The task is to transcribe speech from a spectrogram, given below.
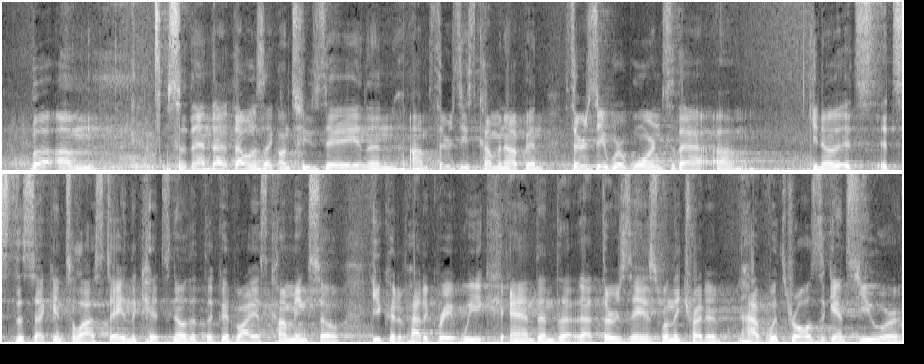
but um, so then that, that was like on Tuesday, and then um, Thursday's coming up, and Thursday we're warned that, um, you know, it's, it's the second to last day, and the kids know that the goodbye is coming, so you could have had a great week, and then the, that Thursday is when they try to have withdrawals against you or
